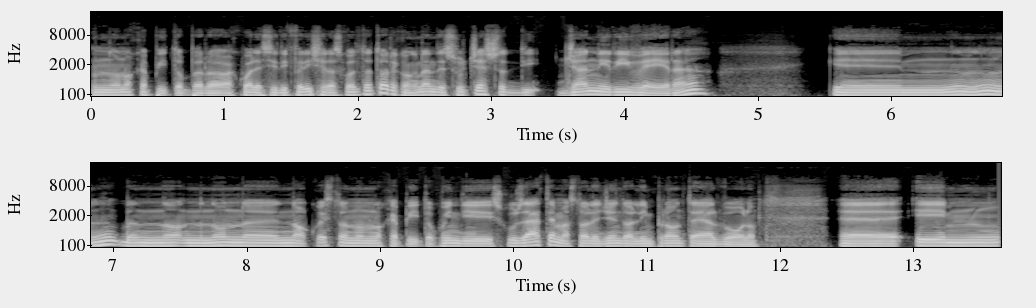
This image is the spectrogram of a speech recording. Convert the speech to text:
non ho capito però a quale si riferisce l'ascoltatore, con grande successo di Gianni Rivera. mm, no, non- no, questo non l'ho capito, quindi scusate, ma sto leggendo all'impronta e al volo. Eh, e, mm,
